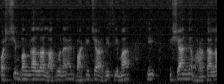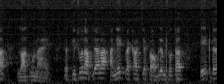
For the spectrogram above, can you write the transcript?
पश्चिम बंगालला लागून आहे आणि बाकीची अर्धी सीमा ही ईशान्य भारताला लागून आहे तर तिथून आपल्याला अनेक प्रकारचे प्रॉब्लेम्स होतात. एक तर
